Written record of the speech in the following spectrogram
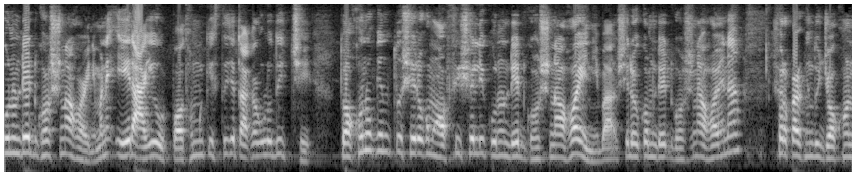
কোনো ডেট ঘোষণা হয়নি। মানে এর আগেও প্রথম কিস্তি যে টাকাগুলো দিচ্ছে, তখনও কিন্তু সেরকম অফিসিয়ালি কোনো ডেট ঘোষণা হয়নি বা সেরকম ডেট ঘোষণা হয় না। সরকার কিন্তু যখন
